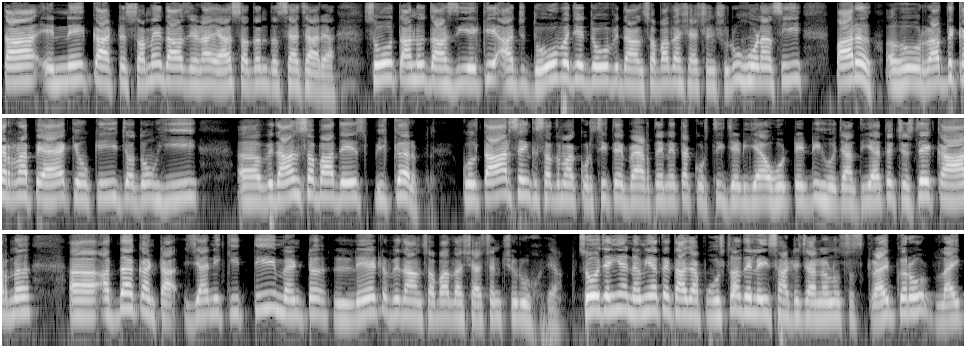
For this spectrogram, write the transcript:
ਤਾਂ ਇੰਨੇ ਘੱਟ ਸਮੇਂ ਦਾ ਜਿਹੜਾ ਆ ਸਦਨ ਦੱਸਿਆ ਜਾ ਰਿਹਾ। ਸੋ ਤੁਹਾਨੂੰ ਦੱਸ ਦਈਏ ਕਿ ਅੱਜ 2 ਵਜੇ ਜੋ ਵਿਧਾਨ ਸਭਾ ਦਾ ਸੈਸ਼ਨ ਸ਼ੁਰੂ ਹੋਣਾ ਸੀ, ਪਰ ਉਹ ਰੱਦ ਕਰਨਾ ਪਿਆ ਕਿਉਂਕਿ ਜਦੋਂ ਹੀ ਵਿਧਾਨ ਸਭਾ ਦੇ ਸਪੀਕਰ ਕੁਲਤਾਰ ਸਿੰਘ ਸਦਮਾ ਕੁਰਸੀ ਤੇ ਬੈਠਦੇ ਨੇ ਤਾਂ ਕੁਰਸੀ ਜਿਹੜੀ ਹੈ ਉਹ ਟੇਢੀ ਹੋ ਜਾਂਦੀ ਹੈ ਤੇ ਜਿਸ ਦੇ ਕਾਰਨ ਅੱਧਾ ਘੰਟਾ ਯਾਨੀ ਕਿ 30 ਮਿੰਟ ਲੇਟ ਵਿਧਾਨ ਸਭਾ ਦਾ ਸੈਸ਼ਨ ਸ਼ੁਰੂ ਹੋਇਆ। ਸੋ ਅਜਿਹੀਆਂ ਨਵੀਆਂ ਤੇ ਤਾਜ਼ਾ ਪੋਸਟਾਂ ਦੇ ਲਈ ਸਾਡੇ ਚੈਨਲ ਨੂੰ ਸਬਸਕ੍ਰਾਈਬ ਕਰੋ, ਲਾਈਕ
